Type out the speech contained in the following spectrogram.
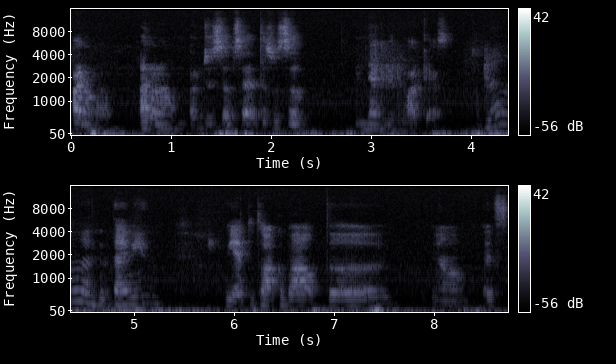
I don't know. I don't know. I'm just upset. This was a negative podcast. No, I mean, we have to talk about the, you know, it's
